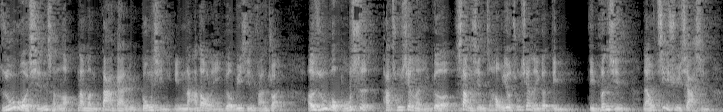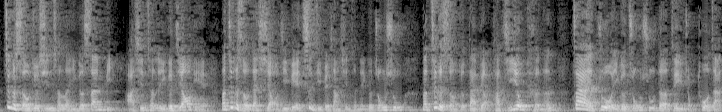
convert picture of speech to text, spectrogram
如果形成了，那么大概率恭喜你，你拿到了一个 V 型反转。而如果不是它出现了一个上行之后，又出现了一个顶顶分型，然后继续下行，这个时候就形成了一个三笔啊，形成了一个交叠。那这个时候在小级别、次级别上形成了一个中枢，那这个时候就代表它极有可能再做一个中枢的这一种拓展，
